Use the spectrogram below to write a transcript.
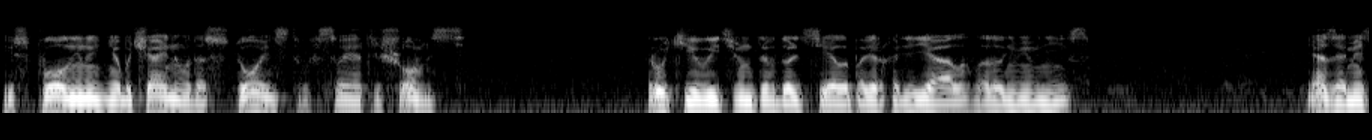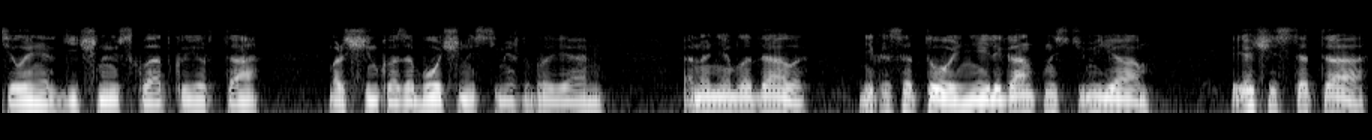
исполненной необычайного достоинства в своей отрешенности. Руки вытянуты вдоль тела поверх одеяла, ладонями вниз. Я заметил энергичную складку ее рта — морщинку озабоченности между бровями. Она не обладала ни красотой, ни элегантностью Мириам. Ее чистота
